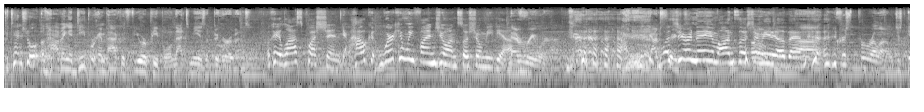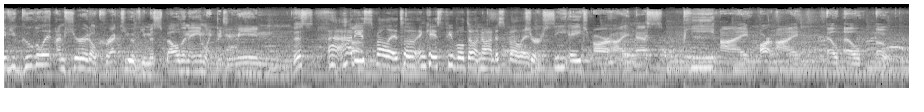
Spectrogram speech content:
potential of having a deeper impact with fewer people, and that to me is a bigger event. Okay, last question. Yeah. How? Where can we find you on social media? Everywhere. I'm What's your name on social oh, media then? uh, Chris Pirillo. Just if you Google it, I'm sure it'll correct you if you misspell the name. Like, did you mean this? Uh, how do you spell it? So in case people don't know how to spell it. Sure. C H R I S P I R I L L O.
